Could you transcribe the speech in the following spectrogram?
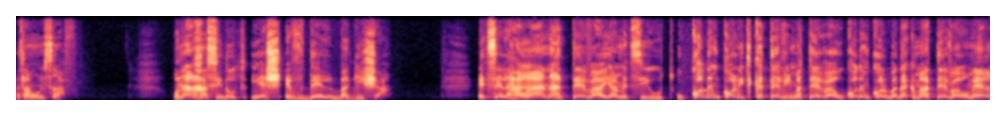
אז למה הוא נשרף? עונה החסידות, יש הבדל בגישה. אצל הר"ן הטבע היה מציאות. הוא קודם כל התכתב עם הטבע, הוא קודם כל בדק מה הטבע אומר,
